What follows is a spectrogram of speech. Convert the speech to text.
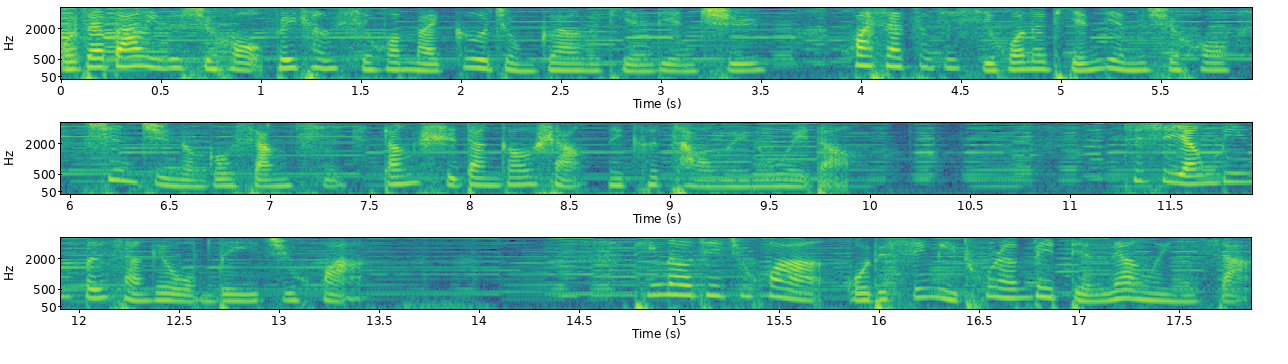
我在巴黎的时候，非常喜欢买各种各样的甜点吃。画下自己喜欢的甜点的时候，甚至能够想起当时蛋糕上那颗草莓的味道。这是杨斌分享给我们的一句话。听到这句话，我的心里突然被点亮了一下，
